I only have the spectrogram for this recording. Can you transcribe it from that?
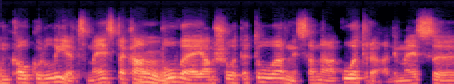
un kaut kur liec. Mēs tā kā mm. būvējām šo te torni, sanāk otrādi. Mēs uh,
